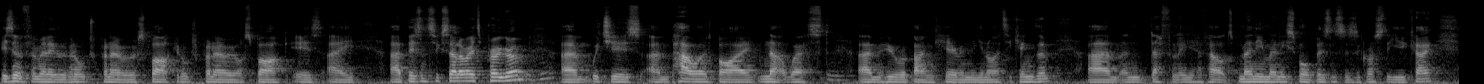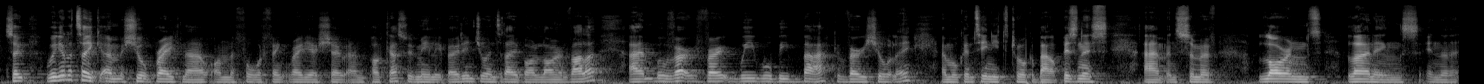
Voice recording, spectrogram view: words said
isn't familiar with an entrepreneurial spark, an entrepreneurial spark is a, uh business accelerator program, um, which is um, powered by NatWest, um, who are a bank here in the United Kingdom. Um, and definitely have helped many, many small businesses across the UK. So we're going to take um, a short break now on the Forward Think radio show and podcast with me, Luke Bowden, joined today by Lauren Valla. Um, we'll very, very, we will be back very shortly, and we'll continue to talk about business um, and some of Lauren's learnings in the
